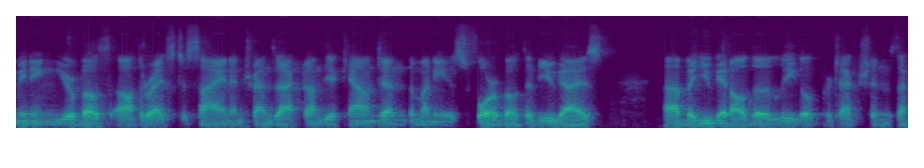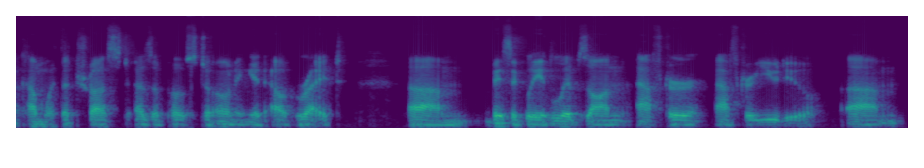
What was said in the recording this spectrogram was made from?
meaning you're both authorized to sign and transact on the account and the money is for both of you guys. Uh, but you get all the legal protections that come with a trust as opposed to owning it outright. Um, basically, it lives on after after you do. Um,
